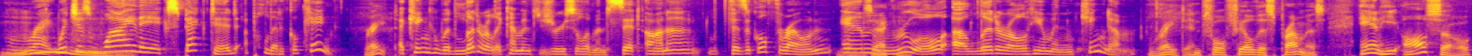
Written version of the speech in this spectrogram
Right. Which Hmm. is why they expected a political king. Right. A king who would literally come into Jerusalem and sit on a physical throne and Exactly. rule a literal human kingdom. Right, and fulfill this promise. And he also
